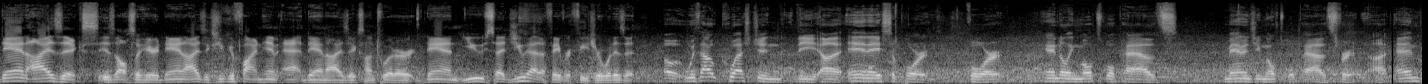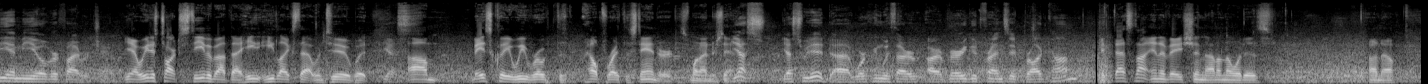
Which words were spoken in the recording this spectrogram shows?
Dan Isaacs is also here. Dan Isaacs, you can find him at Dan Isaacs on Twitter. Dan, you said you had a favorite feature. What is it? Oh, without question, the uh, ANA support for handling multiple paths, managing multiple paths for uh, NVMe over Fiber Channel. Yeah, we just talked to Steve about that. He, he likes that one too. But Yes. um, basically, we wrote the helped write the standard. Is what I understand. Yes, yes, we did. Uh, working with our, our very good friends at Broadcom. If that's not innovation, I don't know what is. I don't know.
